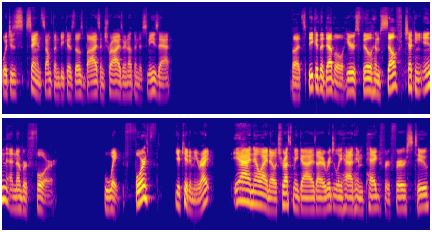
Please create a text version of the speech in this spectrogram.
which is saying something because those bis and tris are nothing to sneeze at. But speak of the devil, here's Phil himself checking in at number four. Wait, fourth? You're kidding me, right? Yeah, I know, I know. Trust me, guys, I originally had him pegged for first, too.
